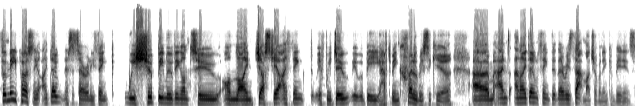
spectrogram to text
for me personally, I don't necessarily think we should be moving on to online just yet. I think if we do, it would be have to be incredibly secure, um, and and I don't think that there is that much of an inconvenience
